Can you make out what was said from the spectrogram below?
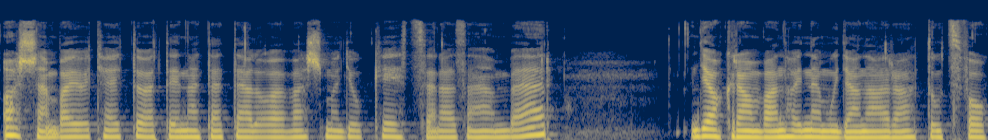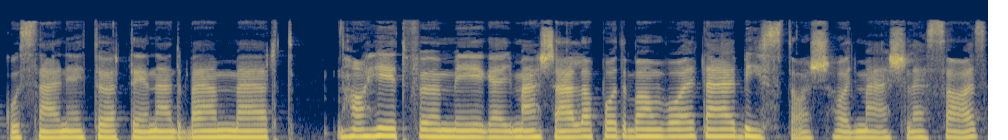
Az sem baj, hogyha egy történetet elolvas mondjuk kétszer az ember. Gyakran van, hogy nem ugyanarra tudsz fókuszálni egy történetben, mert ha hétfőn még egy más állapotban voltál, biztos, hogy más lesz az,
